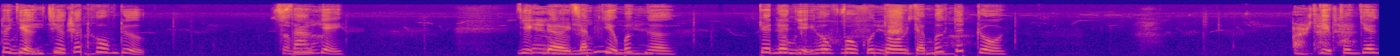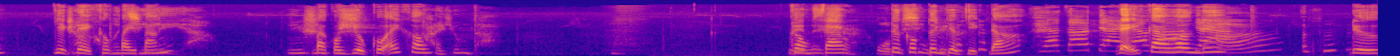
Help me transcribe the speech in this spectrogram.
Tôi vẫn chưa kết hôn được。Sao vậy Việc đời lắm nhiều bất ngờ. Cho nên vị hôn phu của tôi đã mất tích rồi. Vị phu nhân Việc này không may mắn. Bà còn dùng cô ấy không? Không sao Tôi không tin vào việc đó. Đẩy cao hơn đi. Được.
